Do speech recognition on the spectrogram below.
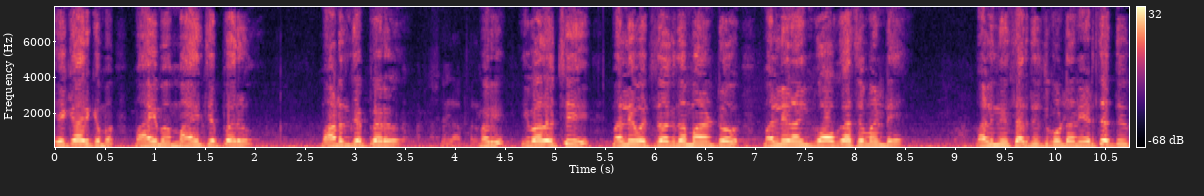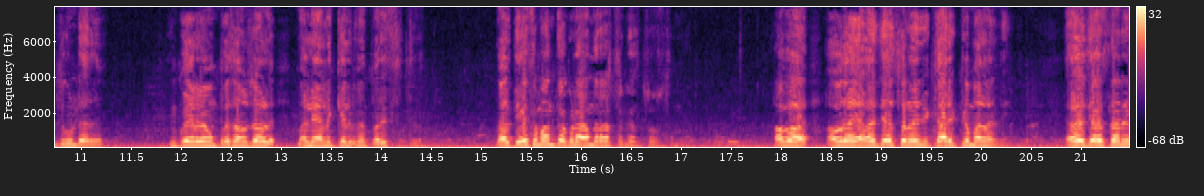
ఏ కార్యక్రమం? మాయ మాయం చెప్పారు మాటలు చెప్పారు మరి ఇవాళ వచ్చి మళ్ళీ వచ్చి తగ్గుదమ్మా అంటూ మళ్ళీ నాకు ఇంకో అవకాశం ఇవ్వండి. మళ్ళీ నేను సరిదిద్దుకుంటాను. ఏడు సరిదిద్దుకుంటారు? ఇంకో ఇరవై ముప్పై సంవత్సరాలు మళ్ళీ వెనక్కి వెళ్ళిపోయిన పరిస్థితులు. వాళ్ళ దేశం అంతా కూడా ఆంధ్ర రాష్ట్రంగా చూస్తుంది. అవ అవరా ఎలా చేస్తున్నారు ఈ కార్యక్రమాలని ఎలా చేస్తారు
